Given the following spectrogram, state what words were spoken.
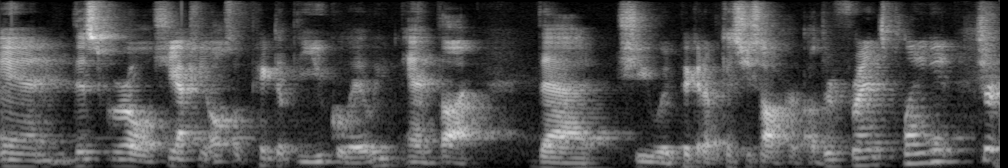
and this girl, she actually also picked up the ukulele and thought that she would pick it up because she saw her other friends playing it, Sure.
